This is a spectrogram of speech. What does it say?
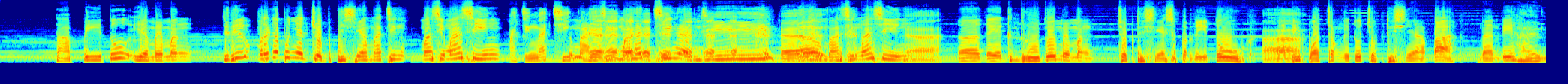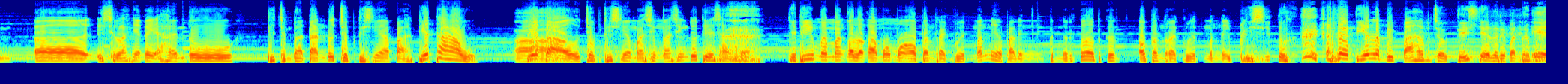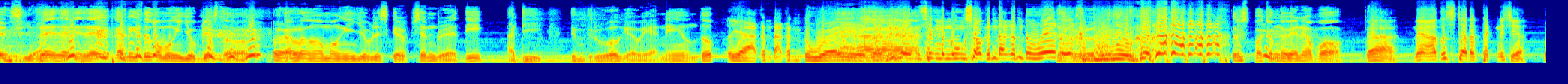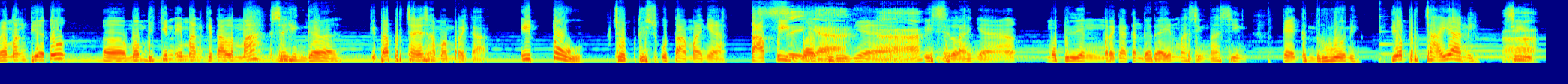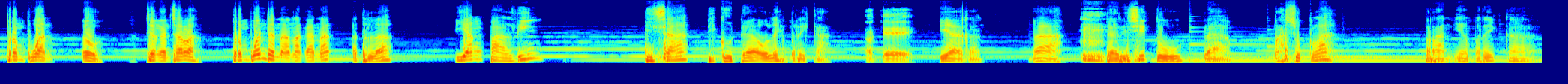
Tapi itu ya memang jadi mereka punya job macing masing-masing. macing-macing Macing-macing anjing. Eh, masing-masing. Nah, Eh, kayak gendru tuh memang job disknya seperti itu. ah, Nanti pocong itu job disknya apa? Nanti han, eh, istilahnya kayak hantu di jembatan tuh job disknya apa? Dia tahu. Dia ah. tahu job disknya masing-masing tuh dia sadar. Jadi memang kalau kamu mau open recruitment ya paling bener tuh open recruitment iblis itu karena dia lebih paham job disknya daripada Iya, manusia. saya, saya, saya- kan itu ngomongin job desk toh. Kalau ngomongin job description berarti tadi gendruwo gaweane untuk Ya kentak tua ya. Ah. Kan sing menungso kentak tua kalau Terus? pocong gaweane apa? Nah, nah aku secara teknis ya, memang dia tuh membuat iman kita lemah sehingga kita percaya sama mereka. Itu job disk utamanya. Tapi Si- ya. mobilnya, Ah. istilahnya mobil yang mereka kendarain masing-masing. Kayak genderuwo nih, dia percaya nih si Ah. perempuan. Oh, jangan salah, perempuan dan anak-anak adalah yang paling bisa digoda oleh mereka. Oke. Iya kan? Nah, dari situ lah masuklah perannya mereka.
